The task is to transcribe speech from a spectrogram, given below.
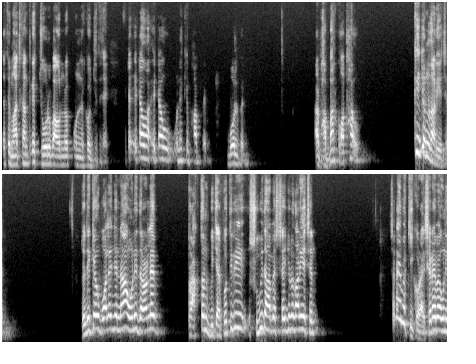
যাতে মাঝখান থেকে চোর বা অন্য অন্য কেউ জিতে যায়। এটা, এটাও এটাও অনেকে ভাববেন, বলবেন। আর ভাববার কথাও, কি জন্য দাঁড়িয়েছেন? যদি কেউ বলেন যে, না, উনি দাঁড়ালে প্রাক্তন বিচারপতিরই সুবিধা হবে, সেই জন্য দাঁড়িয়েছেন। সেটা এবার কি করায়? সেটা এবার উনি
